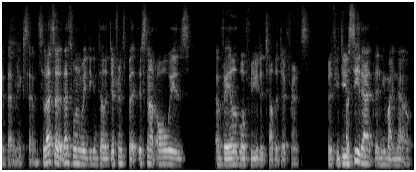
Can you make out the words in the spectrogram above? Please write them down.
if that makes sense. So that's a that's one way you can tell the difference, but it's not always available for you to tell the difference. But if you do see that, then you might know.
